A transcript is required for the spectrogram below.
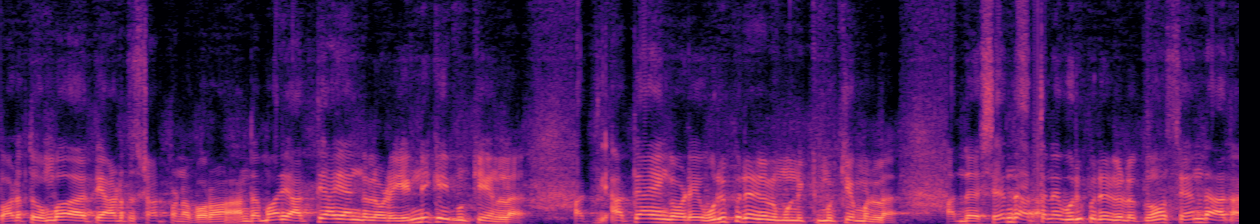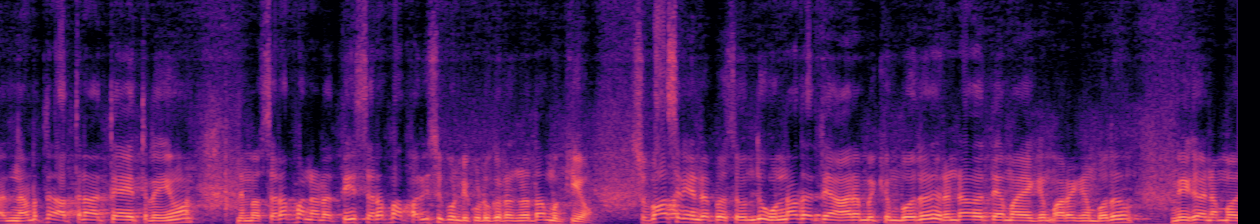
படுத்து அடுத்து ஒன்பதாவது அத்தியாயம் அடுத்து ஸ்டார்ட் பண்ண போகிறோம் அந்த மாதிரி அத்தியாயங்களோட எண்ணிக்கை முக்கியம் இல்லை. அத்தி அத்தியாயங்களுடைய உறுப்பினர்கள் முன்னிக்கு முக்கியம் இல்லை. அந்த சேர்ந்த அத்தனை உறுப்பினர்களுக்கும் சேர்ந்த நடத்த நடத்தின அத்தனை அத்தியாயத்திலையும் நம்ம சிறப்பாக நடத்தி சிறப்பாக பரிசு கொண்டு கொடுக்குறோங்கிறது தான் முக்கியம். சுபாசனை என்ற பஸ் வந்து ஒன்றாவது அத்தியாயம் ஆரம்பிக்கும் போது ரெண்டாவது அத்தியாயம் ஆரம்பிக்கும் போது மிக நம்ம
